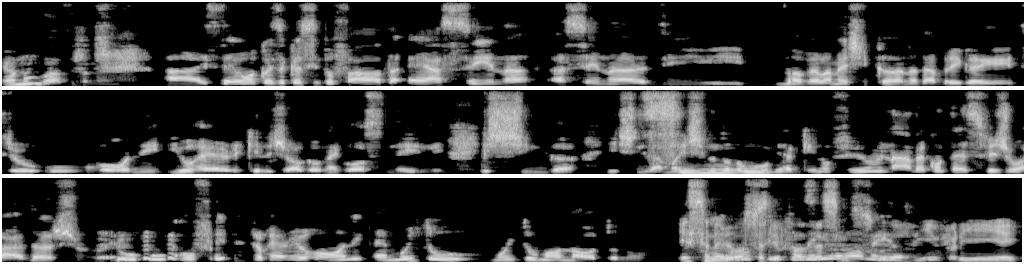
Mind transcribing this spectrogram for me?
Eu não gosto também. Ah, isso é uma coisa que eu sinto falta é a cena, a cena de novela mexicana da briga entre o, o Rony e o Harry, que ele joga o negócio nele e xinga, e xinga a mãe, Sim. xinga todo mundo. E aqui no filme nada acontece feijoada. O, o conflito entre o Harry e o Rony é muito, muito monótono. Esse negócio de fazer censura momento. livre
